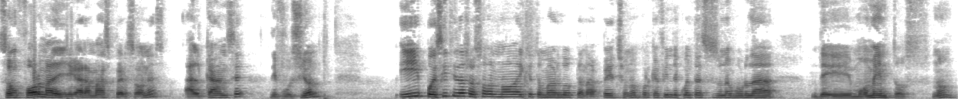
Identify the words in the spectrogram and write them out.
son forma de llegar a más personas, alcance, difusión. Y pues sí tienes razón, no hay que tomarlo tan a pecho, ¿no? Porque a fin de cuentas es una burla de momentos, ¿no?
